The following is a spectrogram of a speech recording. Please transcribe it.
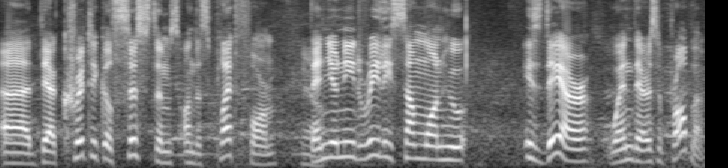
uh, their critical systems on this platform, yeah. then you need really someone who is there when there's a problem,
